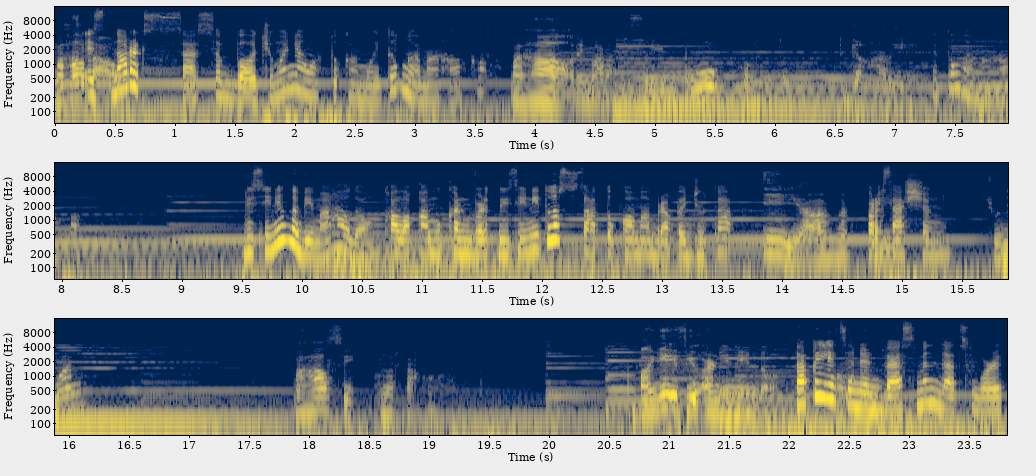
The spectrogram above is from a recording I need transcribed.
Mahal It's tau. not accessible. Cuman yang waktu kamu itu nggak mahal kok. Mahal 500 ribu untuk tiga kali. Itu nggak mahal kok. Di sini lebih mahal dong. Kalau kamu convert di sini tuh 1, koma berapa juta Iya, ngerti. per session. Cuman mahal sih menurut aku. Apalagi if you earn in Indo. Tapi it's an Oh, investment that's worth.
